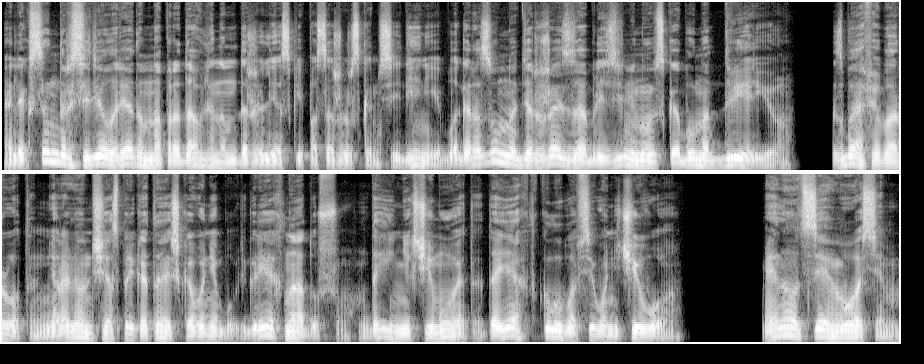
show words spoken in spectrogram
Александр сидел рядом на продавленном до железки пассажирском сиденье, благоразумно держась за обрезиненную скобу над дверью. «Сбавь обороты, не равен час прикатаешь кого-нибудь, грех на душу, да и ни к чему это, до яхт-клуба всего ничего». «Минут семь-восемь».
